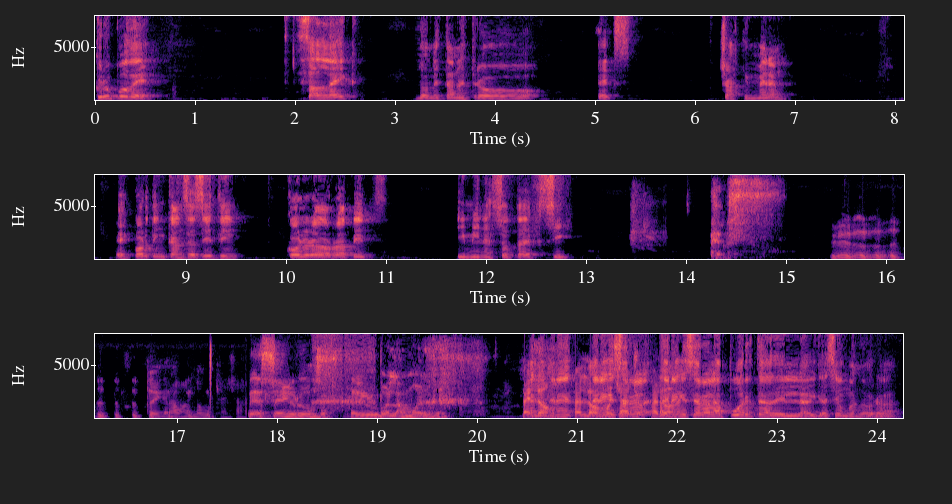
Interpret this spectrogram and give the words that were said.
Grupo D. Salt Lake, donde está nuestro ex Justin Meran. Sporting Kansas City, Colorado Rapids y Minnesota FC. Estoy grabando, muchachos. Ese grupo, el grupo de la muerte. Perdón, perdón, muchachos, perdón. que cerrar la puerta de la habitación cuando graba.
